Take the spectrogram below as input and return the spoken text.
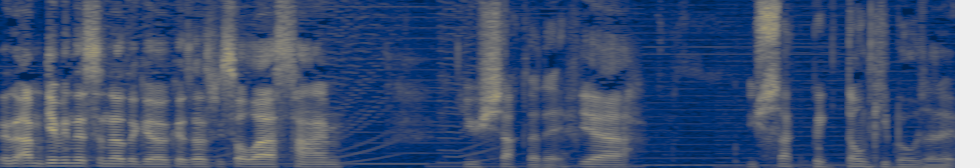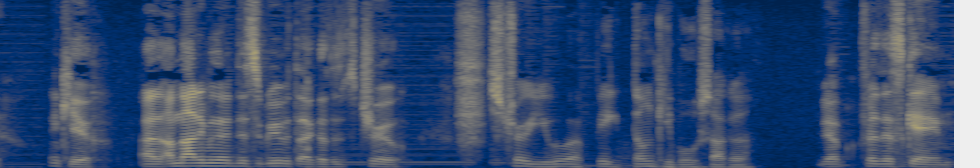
And I'm giving this another go because, as we saw last time, You sucked at it. yeah. You suck big donkey balls at it. Thank you. I, I'm not even going to disagree with that because it's true. It's true, you were a big donkey ball sucker. Yep, for this game.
